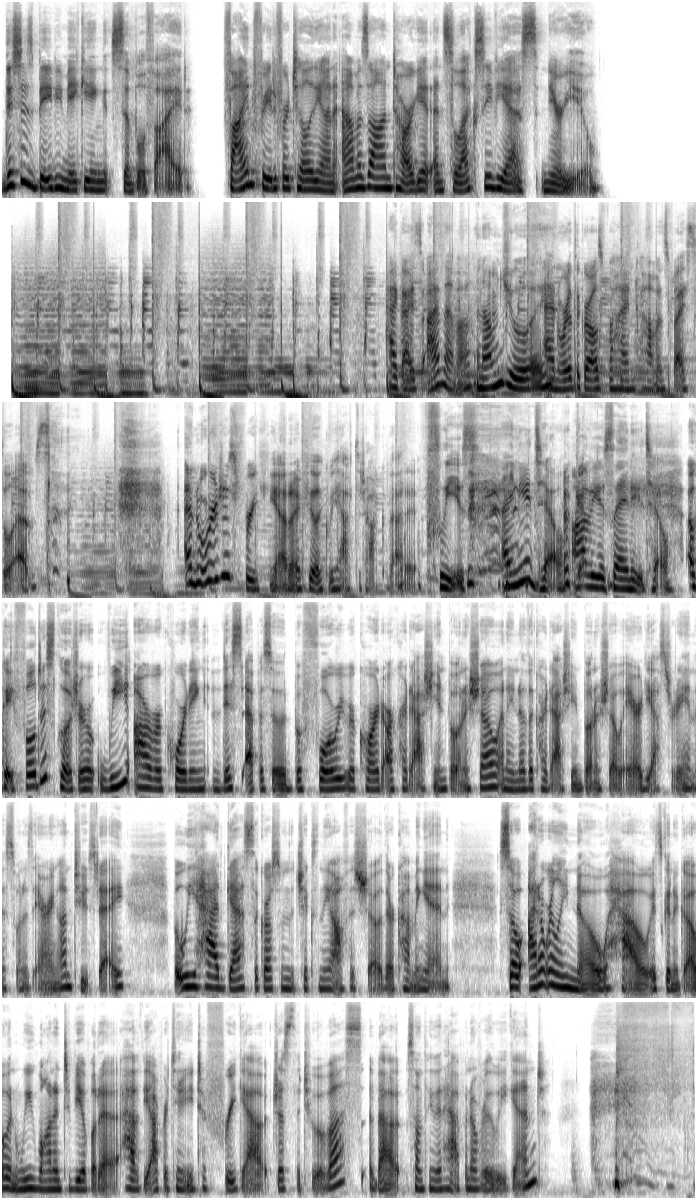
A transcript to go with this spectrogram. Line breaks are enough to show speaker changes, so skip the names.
This is baby making simplified. Find Frida Fertility on Amazon, Target, and select CVS near you. Hi, guys, I'm Emma.
And I'm Julie.
And we're the girls behind Comments by Celebs. and we're just freaking out. And I feel like we have to talk about it.
Please. I need to. okay. Obviously, I need to.
Okay, full disclosure we are recording this episode before we record our Kardashian bonus show. And I know the Kardashian bonus show aired yesterday, and this one is airing on Tuesday. But we had guests, the girls from the Chicks in the Office show, they're coming in. So I don't really know how it's going to go. And we wanted to be able to have the opportunity to freak out just the two of us about something that happened over the weekend.
do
